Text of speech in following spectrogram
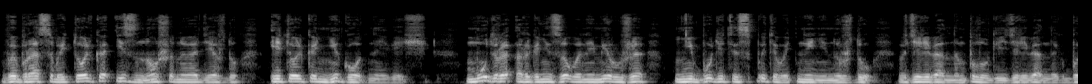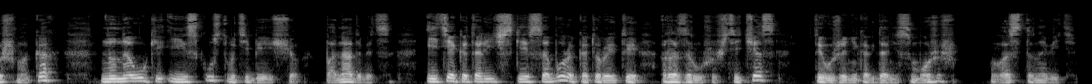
Выбрасывай только изношенную одежду и только негодные вещи. Мудро организованный мир уже не будет испытывать ныне нужду в деревянном плуге и деревянных башмаках, но науки и искусство тебе еще понадобятся, и те католические соборы, которые ты разрушишь сейчас, ты уже никогда не сможешь восстановить.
